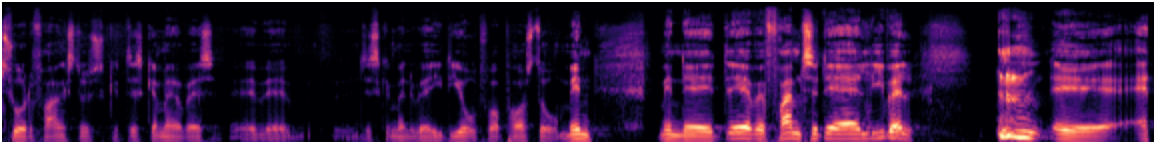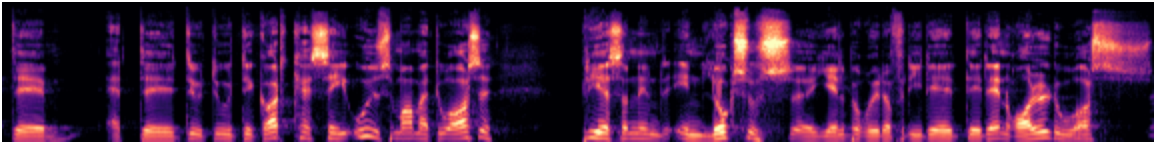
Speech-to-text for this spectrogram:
Tour de France. Nu skal, det, skal man jo være, øh, det skal man være idiot for at påstå. Men, men øh, det jeg vil frem til, det er alligevel, øh, at, øh, at øh, du, du, det godt kan se ud som om, at du også bliver sådan en, en luksus øh, hjælperytter, fordi det, det er den rolle, du også,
